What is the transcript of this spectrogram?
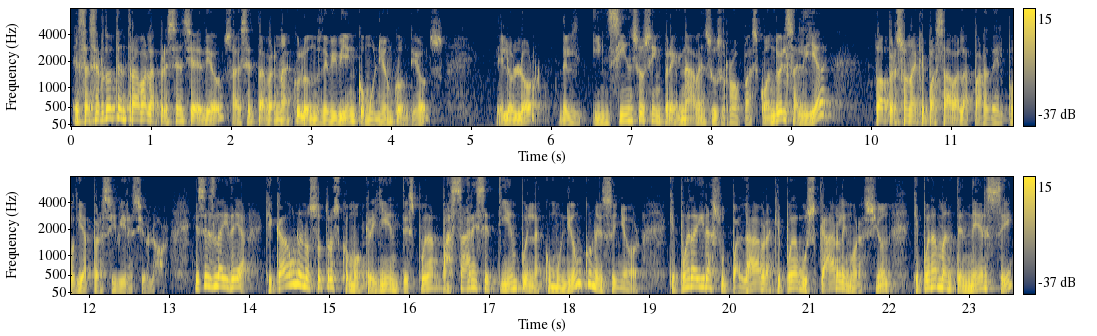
el sacerdote entraba a la presencia de Dios, a ese tabernáculo donde vivía en comunión con Dios, el olor del incienso se impregnaba en sus ropas. Cuando él salía, Toda persona que pasaba a la par de él podía percibir ese olor. Esa es la idea, que cada uno de nosotros como creyentes pueda pasar ese tiempo en la comunión con el Señor, que pueda ir a su palabra, que pueda buscarle en oración, que pueda mantenerse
